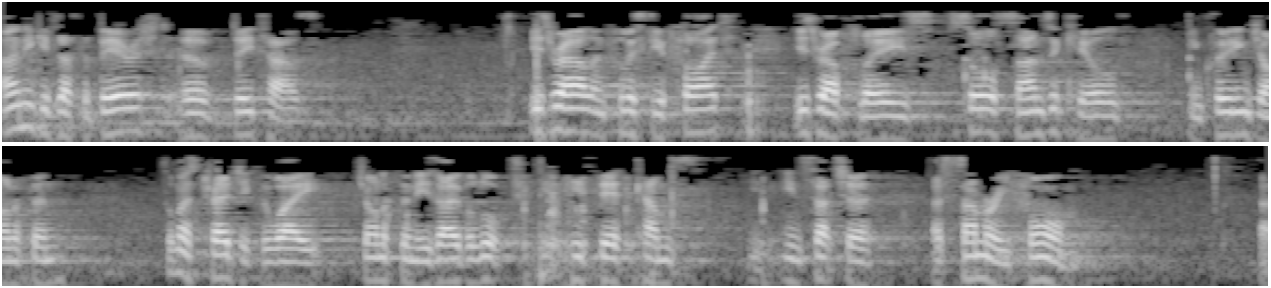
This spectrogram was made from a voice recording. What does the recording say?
only gives us the barest of details. Israel and Philistia fight. Israel flees. Saul's sons are killed, including Jonathan. It's almost tragic the way Jonathan is overlooked. His death comes in such a, a summary form. Uh,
